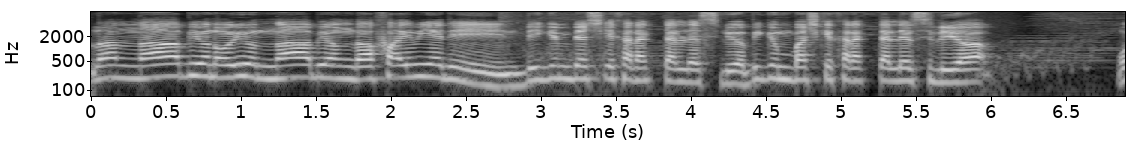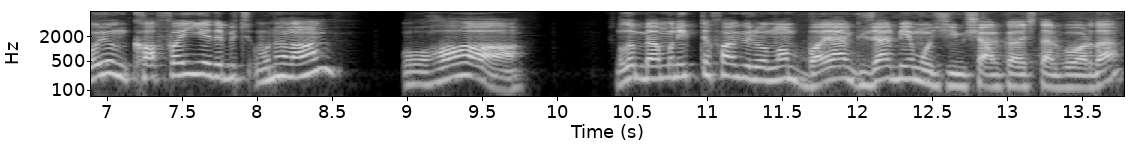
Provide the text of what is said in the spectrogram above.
Lan ne yapıyorsun oyun ne yapıyorsun kafayı mı yedin? Bir gün başka karakterler siliyor bir gün başka karakterler siliyor. Oyun kafayı yedi bütün... Bu ne lan? Oha. Oğlum ben bunu ilk defa görüyorum lan. Baya güzel bir emojiymiş arkadaşlar bu arada.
